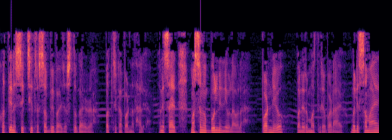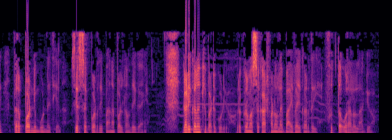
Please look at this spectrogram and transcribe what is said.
कति न शिक्षित र सभ्य भए जस्तो गरेर पत्रिका पढ्न थाल्यो। अनि सायद मसँग बोल्ने निउला होला। पढ्ने हो? भनेर मतिर बढायो। मैले समाएँ तर पढ्ने मुड नै थिएन। शीर्षक पढ्दै पाना पल्टाउँदै गएँ। गाडी कलङ्कीबाट गुड्यो र क्रमशः काठमाडौँलाई बाई बाई गर्दै फुत्त ओह्रालो लाग्यो।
